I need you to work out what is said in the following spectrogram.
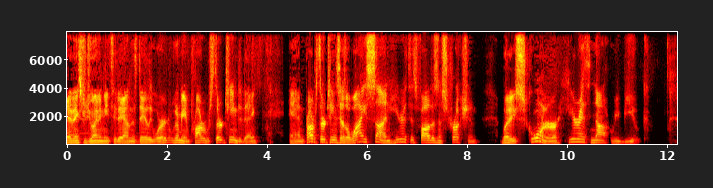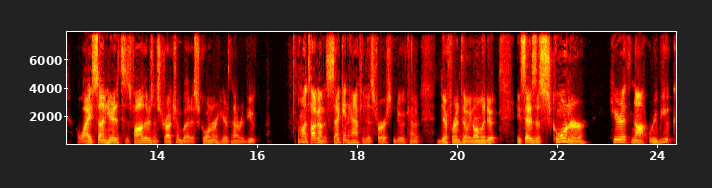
Hey, thanks for joining me today on this daily word. We're going to be in Proverbs 13 today. And Proverbs 13 says, A wise son heareth his father's instruction, but a scorner heareth not rebuke. A wise son heareth his father's instruction, but a scorner heareth not rebuke. I'm going to talk on the second half of this first and do it kind of different than we normally do it. Says, A scorner heareth not rebuke.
